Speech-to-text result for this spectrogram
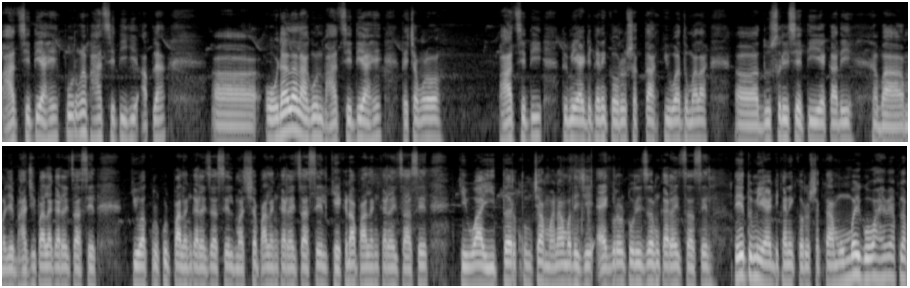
भात शेती आहे. पूर्ण भात शेती ही आपल्या ओढ्याला लागून भात शेती आहे. त्याच्यामुळं भात शेती तुम्ही या ठिकाणी करू शकता किंवा तुम्हाला दुसरी शेती एखादी बा म्हणजे भाजीपाला करायचा असेल किंवा कुक्कुटपालन करायचं असेल मत्स्यपालन करायचं असेल खेकडा पालन करायचं असेल किंवा इतर तुमच्या मनामध्ये जे ॲग्रो टुरिझम करायचं असेल ते तुम्ही या ठिकाणी करू शकता. मुंबई गोवा हायवे आपल्या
